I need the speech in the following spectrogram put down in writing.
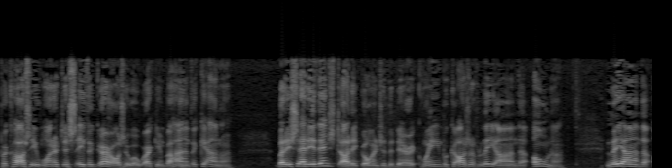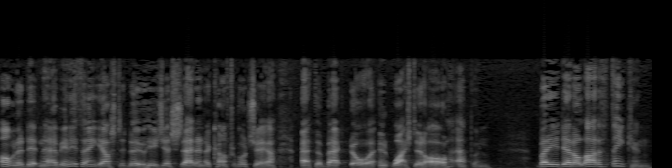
because he wanted to see the girls who were working behind the counter. But he said he then started going to the Dairy Queen because of Leon, the owner. Leon, the owner, didn't have anything else to do. He just sat in a comfortable chair at the back door and watched it all happen. But he did a lot of thinking.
